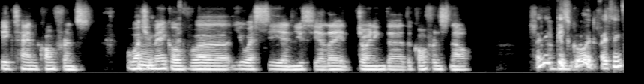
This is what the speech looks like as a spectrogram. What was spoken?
Big Ten conference, what mm. you hmm. make of uh, USC and UCLA joining the the conference now? I think it's good. I think,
